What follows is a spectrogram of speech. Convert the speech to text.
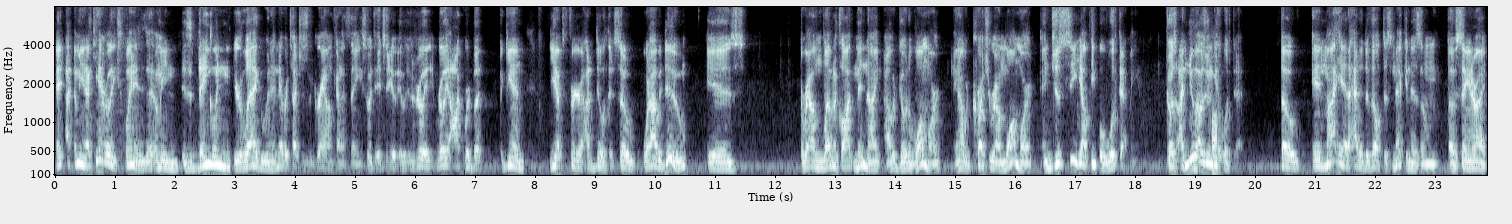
it, I mean, I can't really explain it. I mean, is dangling your leg when it never touches the ground kind of thing. So it, it's it, it was really really awkward. But again, you have to figure out how to deal with it. So what I would do is around 11 o'clock midnight i would go to walmart and i would crutch around walmart and just see how people looked at me because i knew i was going to get looked at so in my head, I had to develop this mechanism of saying, all right,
